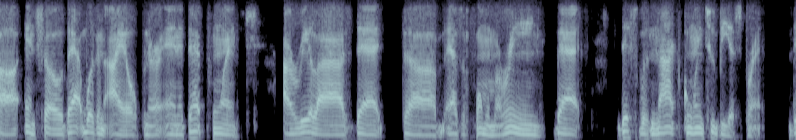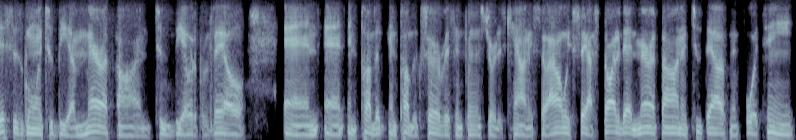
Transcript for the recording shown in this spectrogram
uh, and so that was an eye opener. And at that point, I realized that uh, as a former Marine, that this was not going to be a sprint. This is going to be a marathon to be able to prevail and and in public in public service in Prince George's County. So I always say I started that marathon in 2014,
